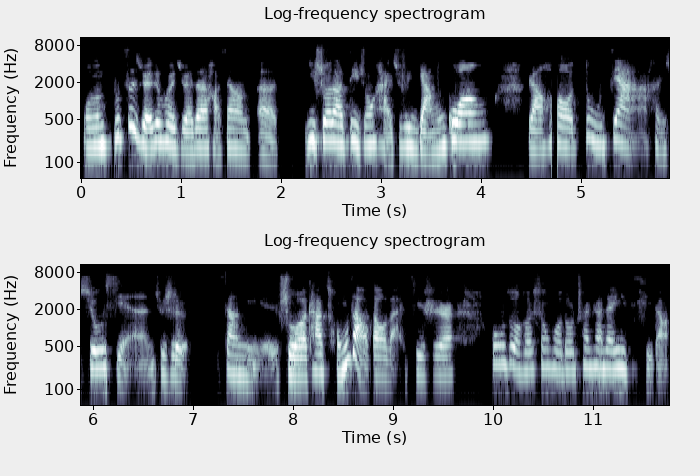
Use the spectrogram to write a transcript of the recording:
我们不自觉就会觉得好像呃一说到地中海就是阳光，然后度假很休闲，就是。像你说，他从早到晚，其实工作和生活都穿插在一起的。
